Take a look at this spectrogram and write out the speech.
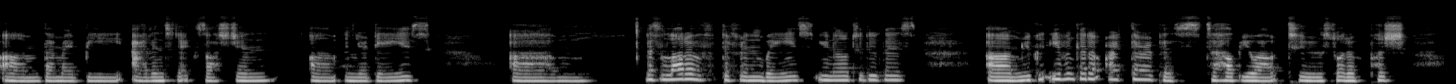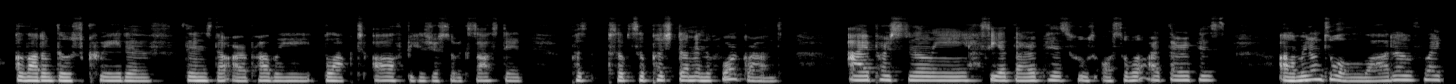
um, that might be adding to the exhaustion um, in your days. Um, there's a lot of different ways, you know, to do this. Um, you could even get an art therapist to help you out to sort of push a lot of those creative things that are probably blocked off because you're so exhausted, so, so push them in the foreground. I personally see a therapist who's also an art therapist. Um, we don't do a lot of like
